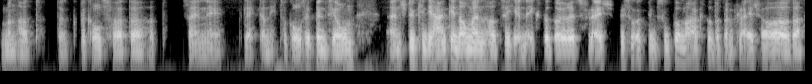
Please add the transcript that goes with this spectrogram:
man hat, der, der Großvater hat seine vielleicht gar nicht so große Pension ein Stück in die Hand genommen, hat sich ein extra teures Fleisch besorgt im Supermarkt oder beim Fleischhauer oder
